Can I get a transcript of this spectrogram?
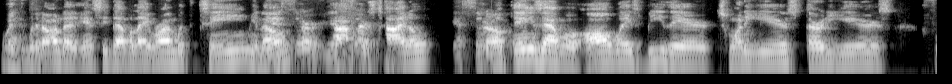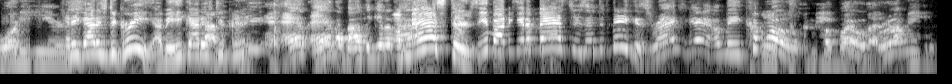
went, went on the NCAA run with the team. You know, yes, sir. Yes, conference sir. title. Yes, You know, things that will always be there. Twenty years, thirty years, forty years, And he got his degree. I mean, he got his degree. and, and and about to get a A master's. He about to get a master's at the biggest, right? Yeah. I mean, come I mean, on. I mean, come what- on, what- bro. I mean,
